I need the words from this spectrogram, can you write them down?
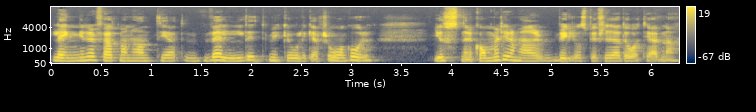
Längre för att man har hanterat väldigt mycket olika frågor just när det kommer till de här bygglovsbefriade åtgärderna.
